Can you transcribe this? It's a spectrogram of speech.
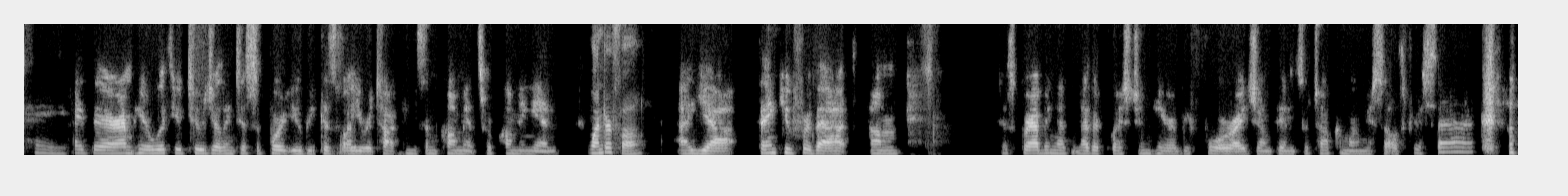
Okay. Hi there. I'm here with you too, Jillian, to support you because while you were talking, some comments were coming in. Wonderful. Uh, yeah, thank you for that. Um, Just grabbing another question here before I jump in. So talk among yourselves for a sec.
